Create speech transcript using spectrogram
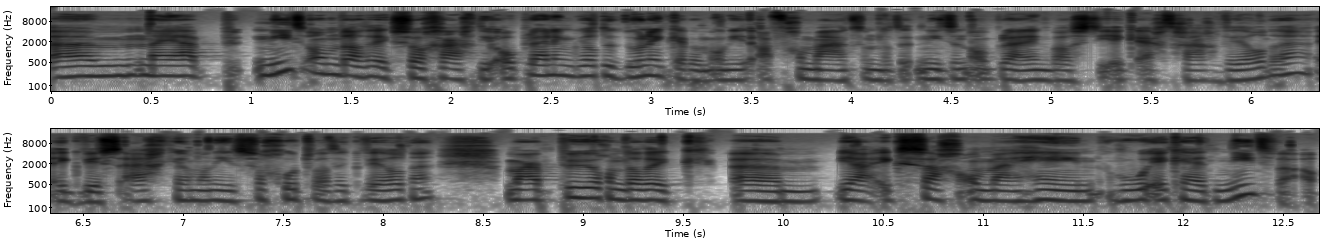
Um, nou ja, niet omdat ik zo graag die opleiding wilde doen. Ik heb hem ook niet afgemaakt omdat het niet een opleiding was die ik echt graag wilde. Ik wist eigenlijk helemaal niet zo goed wat ik wilde. Maar puur omdat ik, um, ja, ik zag om mij heen hoe ik het niet wou.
